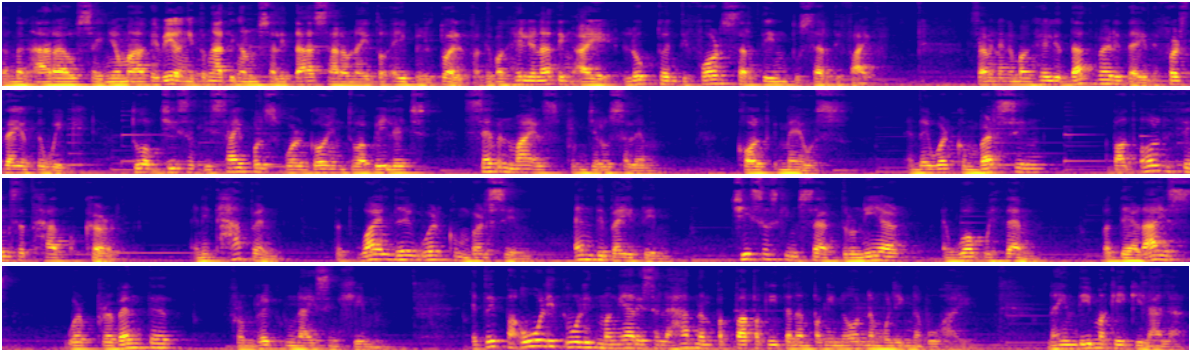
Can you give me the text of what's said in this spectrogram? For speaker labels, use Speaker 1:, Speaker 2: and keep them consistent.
Speaker 1: Magandang araw sa inyo mga kaibigan. Itong ating anong salita sa araw na ito, April 12. Ang ebanghelyo natin ay Luke 24, 13 to 35. Sabi ng ebanghelyo, that very day, the first day of the week, two of Jesus' disciples were going to a village seven miles from Jerusalem called Emmaus, and they were conversing about all the things that had occurred. And it happened that while they were conversing, and debating, Jesus himself drew near and walked with them, but their eyes were prevented from recognizing Him. Ito'y paulit-ulit mangyari sa lahat ng pagpapakita ng Panginoon na muling nabuhay, na hindi makikilala.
